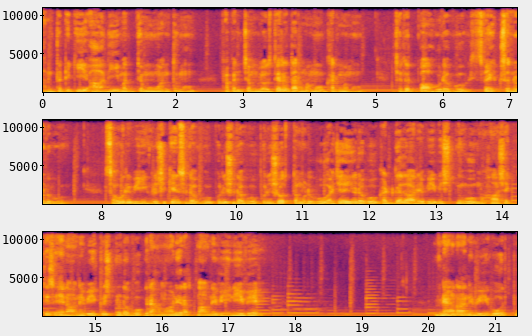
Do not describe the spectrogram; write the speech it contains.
అంతటికీ ఆది మధ్యము అంతము ప్రపంచంలో స్థిరధర్మము కర్మము చతుర్బాహుడవు విశ్వేక్షణుడువు సౌరివి హృషికేశుడవు పురుషుడవు పురుషోత్తముడువు అజేయుడవు ఖడ్గదారివి విష్ణువు మహాశక్తి సేనానివి కృష్ణుడవు గ్రామాని రత్నానివి నీవే. జ్ఞానానివి ఓర్పు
